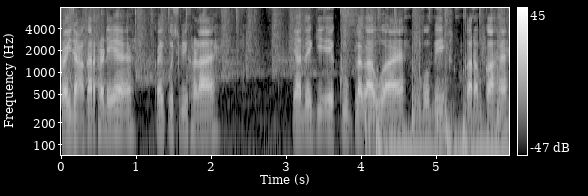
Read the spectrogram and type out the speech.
कहीं झाँकर खड़े हैं कहीं कुछ भी खड़ा है। यहाँ देखिए, एक कूप लगा हुआ है, वो भी करब का है।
